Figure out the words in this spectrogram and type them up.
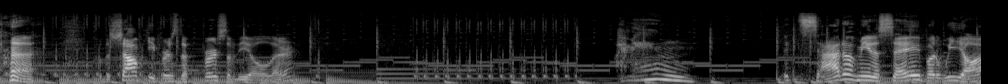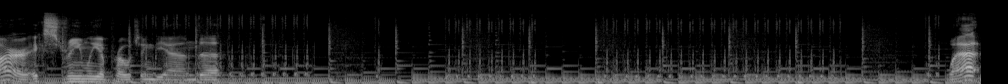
so the shopkeeper is the first of the older. Mean, it's sad of me to say, but we are extremely approaching the end. Uh, What?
